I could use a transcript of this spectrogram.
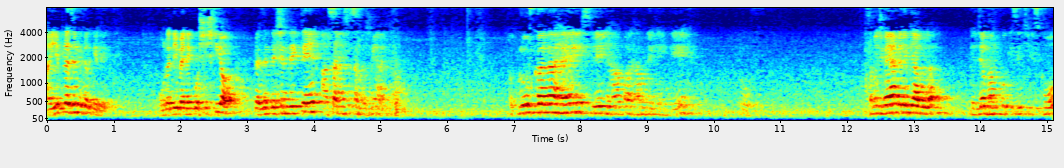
आइए प्रेजेंट करके देखते ऑलरेडी मैंने कोशिश किया प्रेजेंटेशन देखते हैं, आसानी से समझ में आएगा तो प्रूफ करना है, इसलिए यहाँ पर हम लिखेंगे समझ गया मैंने क्या बोला? कि जब हमको किसी चीज़ को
